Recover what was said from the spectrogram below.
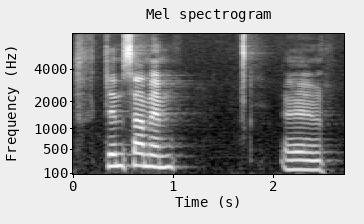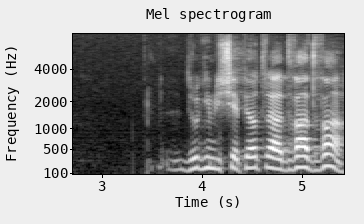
W tym samym drugim liście Piotra 2:2.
